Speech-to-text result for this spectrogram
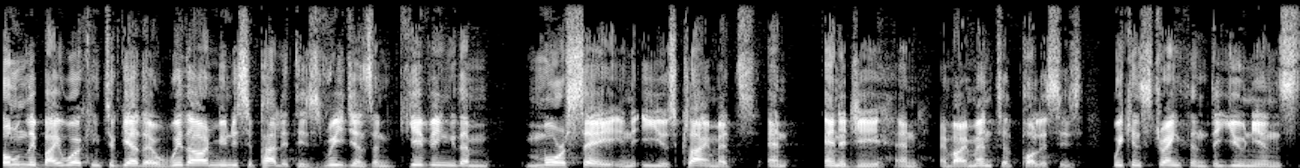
only by working together with our municipalities regions and giving them more say in the eu's climate and energy and environmental policies we can strengthen the union's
